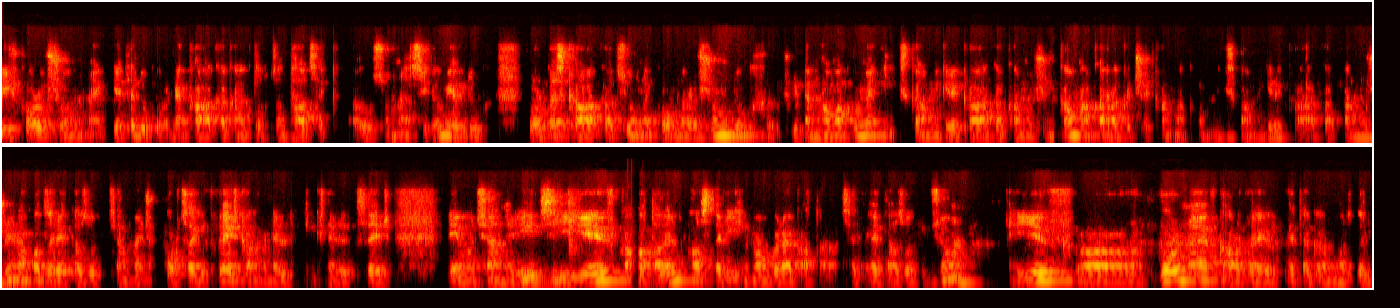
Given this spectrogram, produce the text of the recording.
դիրքորոշում ունեք։ Եթե դուք օրինակ քաղաքական գործընթաց եք ուսումնասիրում եւ դուք որպես քաղաքացի ունեք կողմնորոշում, դուք, չգիտեմ, համակում եք X կամ Y քաղաքական ուժին կամ հակառակը չեք համակում X կամ Y քաղաքական ուժին, ապա ձեր հետազոտության մեջ փորձեք վեր կանգնել ինքներդ ձեր էմոցիաներից եւ կատարել փաստերի հիման վրա կատարած հետազոտություն ինքնություն եւ որը նաեւ կարող է հետագայում ազդել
